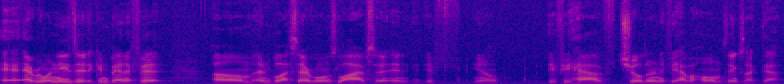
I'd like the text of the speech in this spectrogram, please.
Everyone needs it. It can benefit um, and bless everyone's lives. And if you know, if you have children, if you have a home, things like that.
